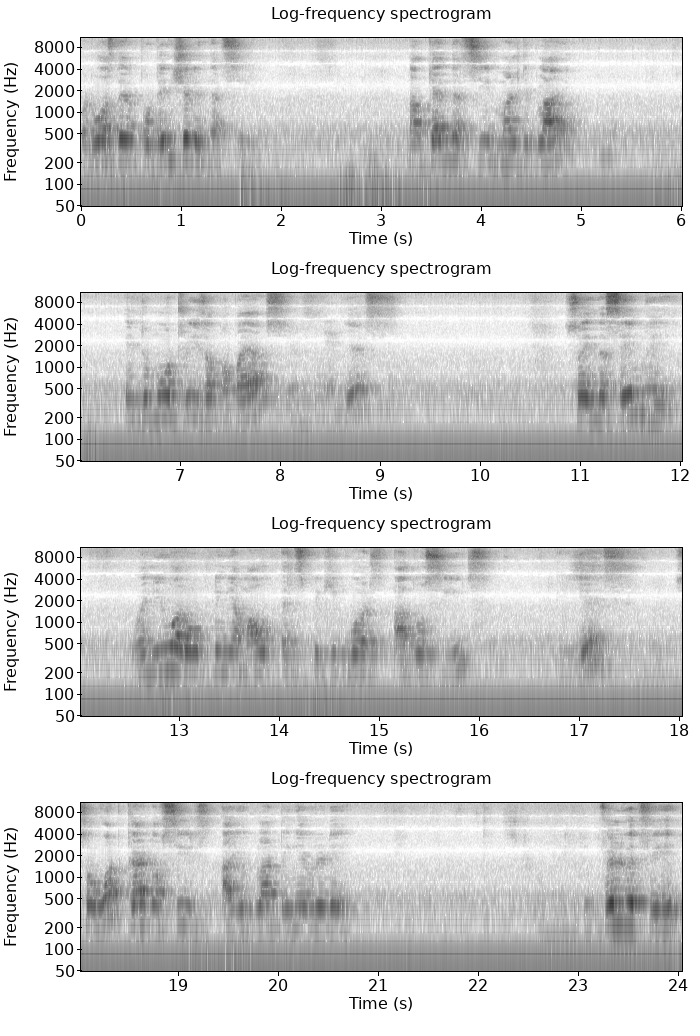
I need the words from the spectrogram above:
But was there potential in that seed? Now, can that seed multiply into more trees of papayas? Yes. Yes. So, in the same way, when you are opening your mouth and speaking words, are those seeds? Yes. So, what kind of seeds are you planting every day? Filled with faith,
